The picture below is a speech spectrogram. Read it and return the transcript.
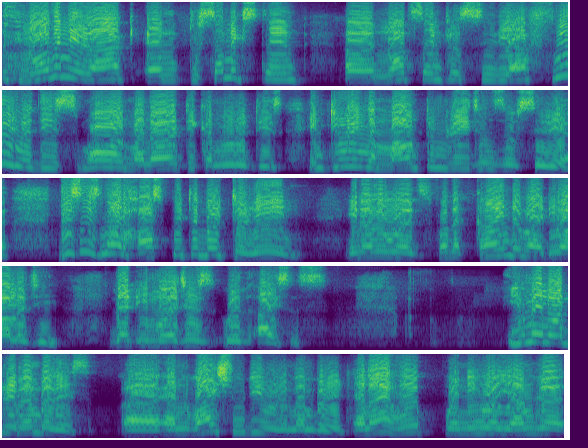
northern Iraq and to some extent uh, north central Syria are filled with these small minority communities, including the mountain regions of Syria. This is not hospitable terrain, in other words, for the kind of ideology that emerges with ISIS. You may not remember this, uh, and why should you remember it? And I hope when you were younger,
